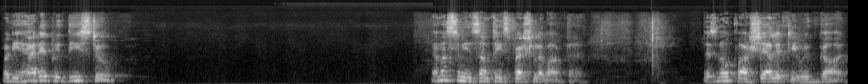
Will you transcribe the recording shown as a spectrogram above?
but he had it with these two. There must have been something special about that. There's no partiality with God.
